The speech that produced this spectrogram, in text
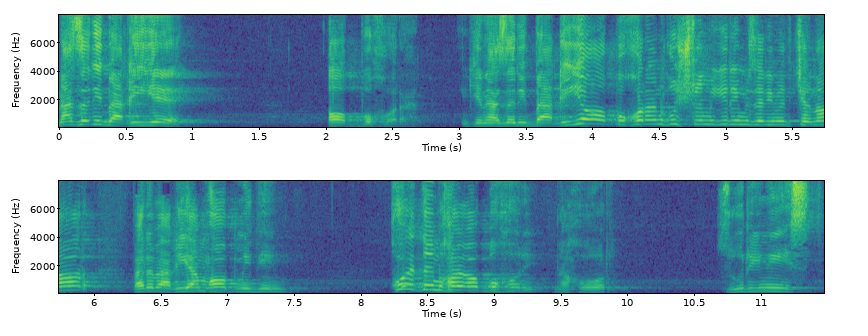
نظری بقیه آب بخورن. اینکه نظری بقیه آب بخورن گوشت رو می‌گیری میذاریمت کنار برای بقیه هم آب میدیم. خودت نمی‌خوای آب بخوری؟ نخور. زوری نیست.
